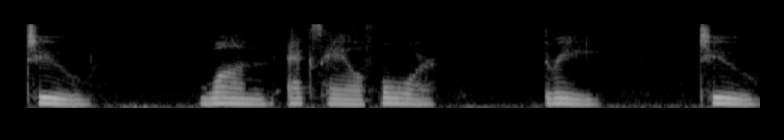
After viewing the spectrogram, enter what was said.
two, one. Exhale, four, three, two,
